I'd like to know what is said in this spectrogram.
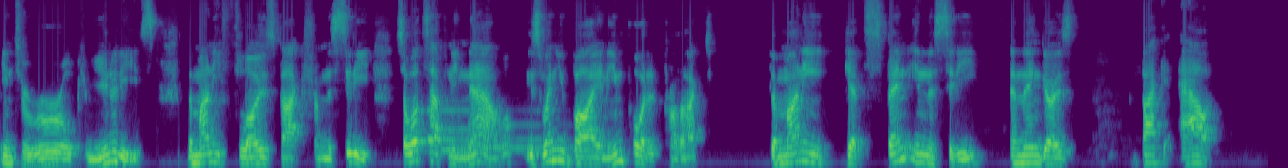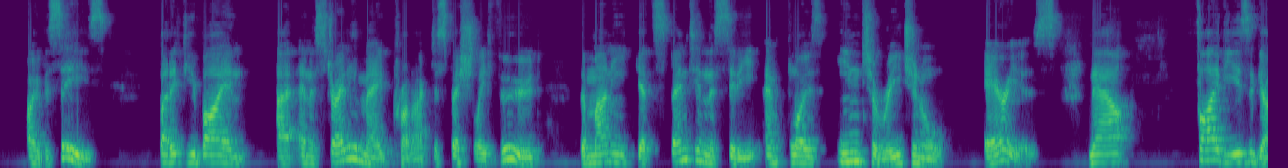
into rural communities. The money flows back from the city. So what's happening now is when you buy an imported product, the money gets spent in the city and then goes back out overseas. But if you buy an uh, an Australian made product, especially food, the money gets spent in the city and flows into regional areas. Now, five years ago,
